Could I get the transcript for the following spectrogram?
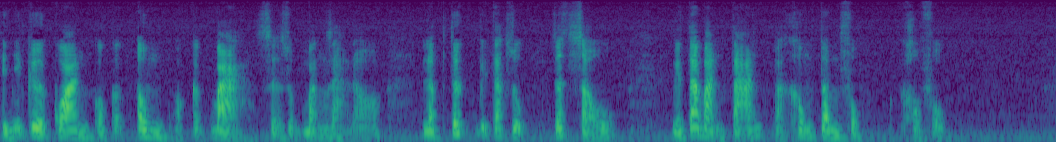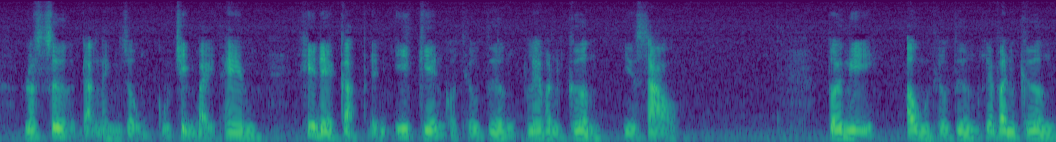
thì những cơ quan có các ông hoặc các bà sử dụng bằng giả đó lập tức bị tác dụng rất xấu. Người ta bàn tán và không tâm phục, khẩu phục. Luật sư Đặng Đình Dũng cũng trình bày thêm khi đề cập đến ý kiến của Thiếu tướng Lê Văn Cương như sau. Tôi nghĩ ông Thiếu tướng Lê Văn Cương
